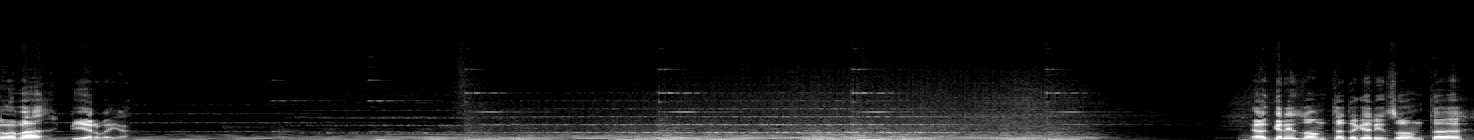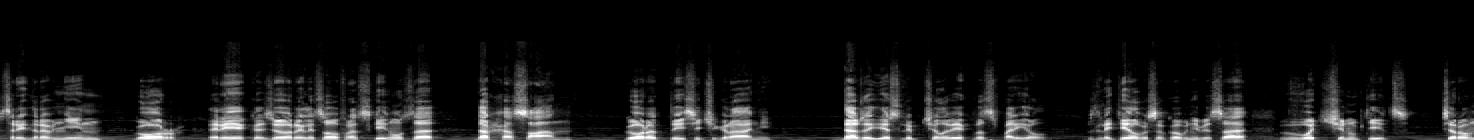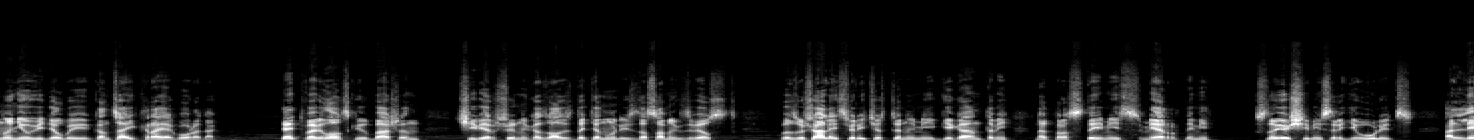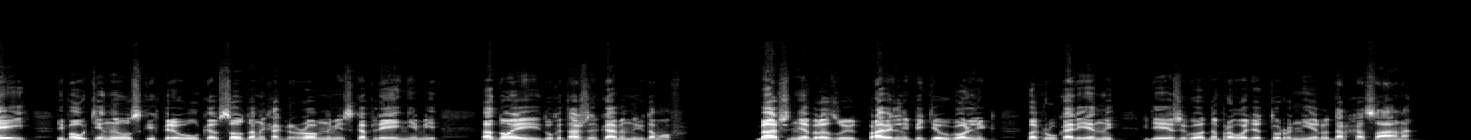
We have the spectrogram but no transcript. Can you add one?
Глава первая От горизонта до горизонта, среди равнин, гор, рек, озер и лесов раскинулся Дархасан, город тысячи граней. Даже если б человек воспарил, взлетел высоко в небеса, в вотчину птиц, все равно не увидел бы конца и края города. Пять вавилонских башен, чьи вершины, казалось, дотянулись до самых звезд, возвышались величественными гигантами над простыми смертными, снующими среди улиц, аллей и паутины узких переулков, созданных огромными скоплениями одно- и двухэтажных каменных домов. Башни образуют правильный пятиугольник вокруг арены, где ежегодно проводят турнир Дархасана.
